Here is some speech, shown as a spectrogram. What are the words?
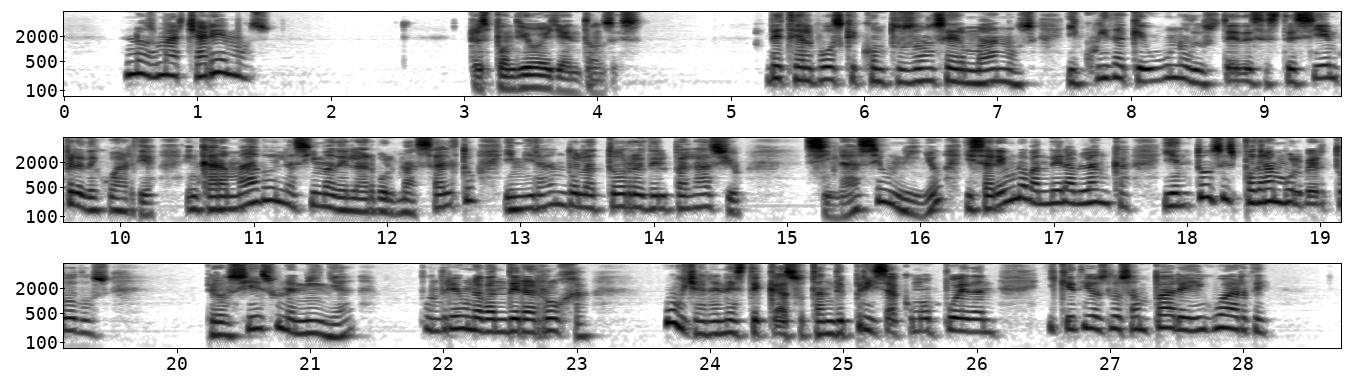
nos marcharemos. Respondió ella entonces Vete al bosque con tus once hermanos y cuida que uno de ustedes esté siempre de guardia, encaramado en la cima del árbol más alto y mirando la torre del palacio. Si nace un niño, izaré una bandera blanca y entonces podrán volver todos. Pero si es una niña, pondré una bandera roja. Huyan en este caso tan deprisa como puedan y que Dios los ampare y guarde.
